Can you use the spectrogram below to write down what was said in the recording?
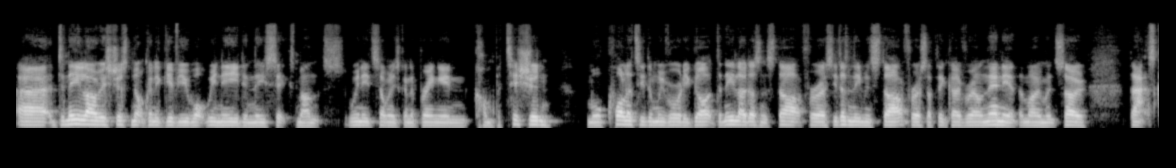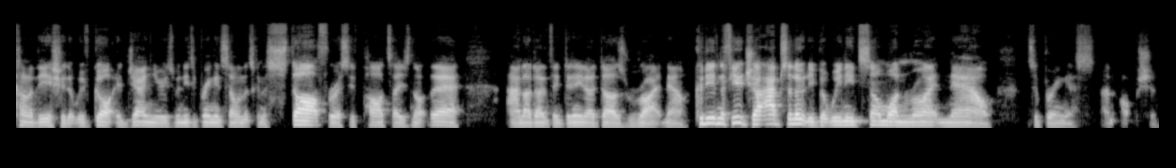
uh, Danilo is just not going to give you what we need in these six months. We need someone who's going to bring in competition, more quality than we've already got. Danilo doesn't start for us. He doesn't even start for us, I think, over Elneny at the moment. So that's kind of the issue that we've got in January is we need to bring in someone that's going to start for us if Partey's not there. And I don't think Danilo does right now. Could he in the future? Absolutely. But we need someone right now to bring us an option.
